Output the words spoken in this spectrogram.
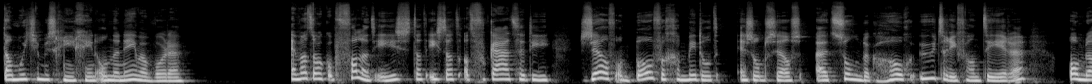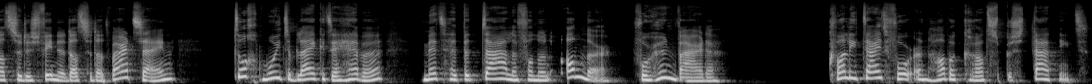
dan moet je misschien geen ondernemer worden. En wat ook opvallend is, dat is dat advocaten die zelf een bovengemiddeld en soms zelfs uitzonderlijk hoog uurtarief hanteren, omdat ze dus vinden dat ze dat waard zijn, toch moeite blijken te hebben met het betalen van een ander voor hun waarde. Kwaliteit voor een habbekrats bestaat niet.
